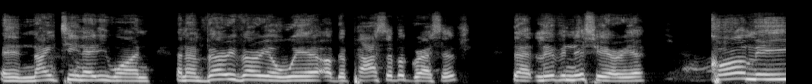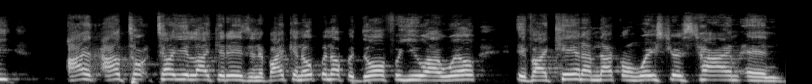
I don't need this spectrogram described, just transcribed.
in 1981, and I'm very, very aware of the passive aggressives that live in this area. Call me. I, will t- tell you like it is. And if I can open up a door for you, I will. If I can, I'm not going to waste your time and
